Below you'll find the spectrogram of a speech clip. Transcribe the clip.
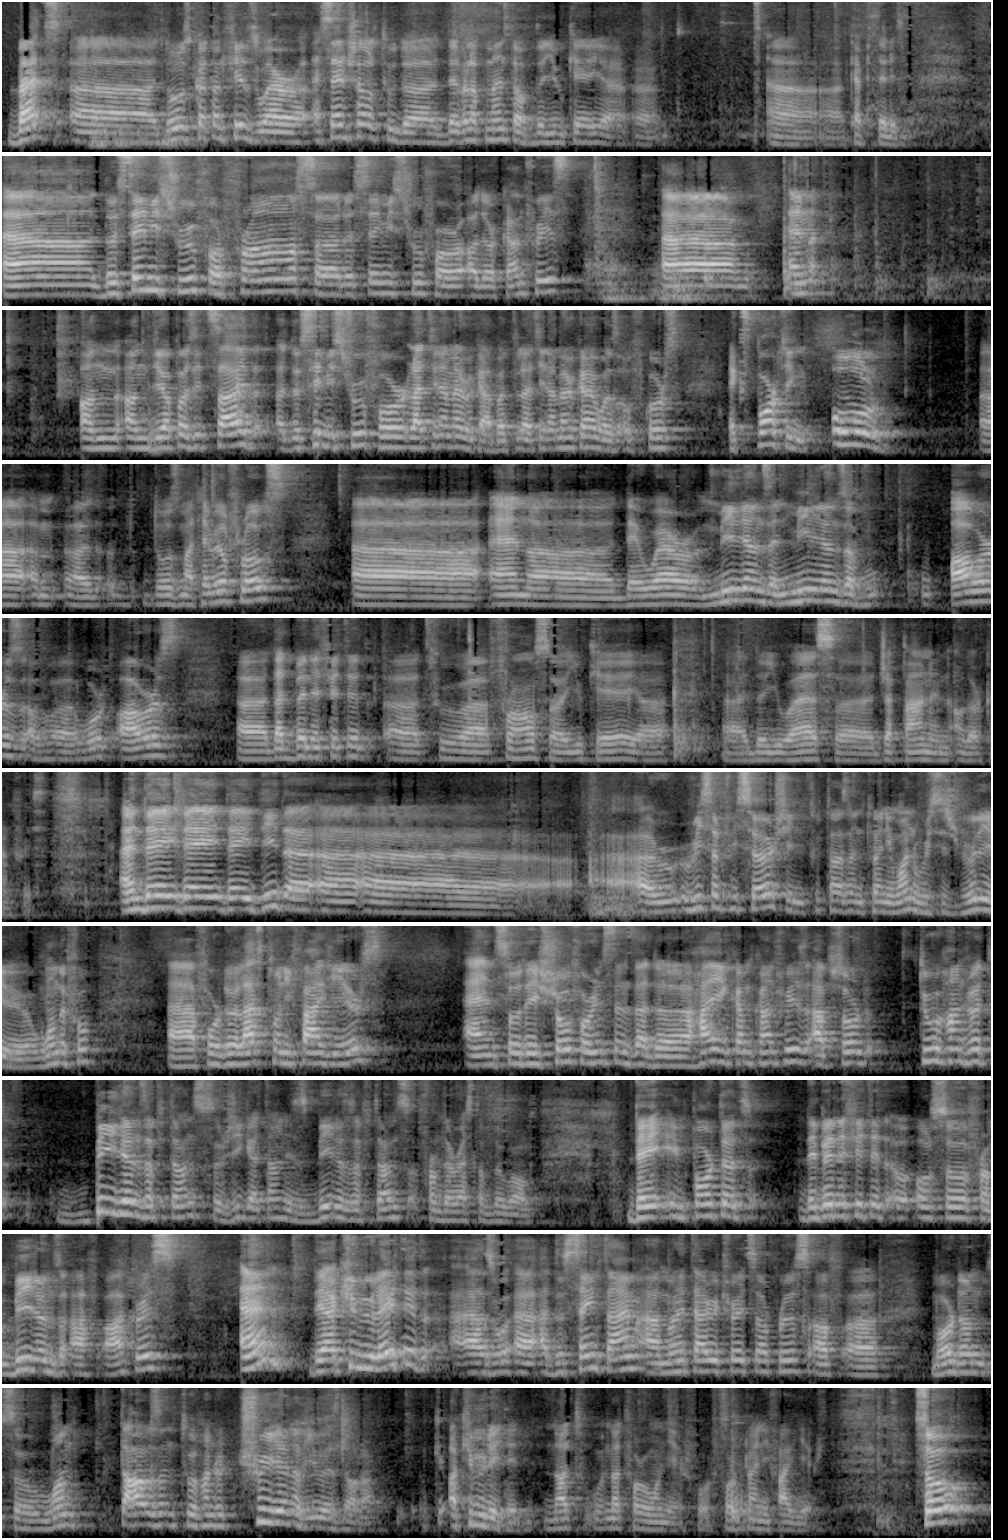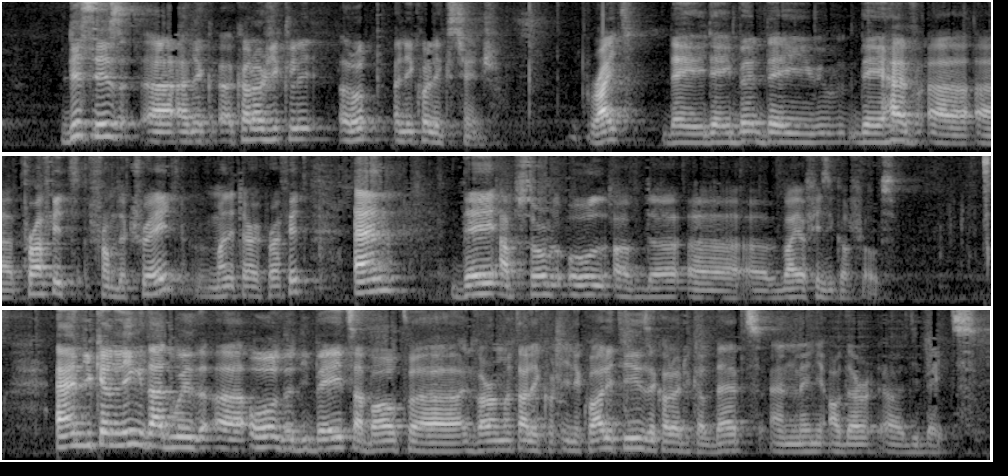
But uh, those cotton fields were essential to the development of the UK uh, uh, uh, capitalism. Uh, the same is true for France, the same is true for other countries. Um, and on, on the opposite side, the same is true for Latin America. But Latin America was, of course, exporting all um, those material flows. Uh, and uh, there were millions and millions of hours of uh, work hours uh, that benefited uh, to uh, France, uh, UK, uh, the US, Japan, and other countries. And they, they, they did a, a, a, recent research in 2021, which is really wonderful, for the last 25 years. And so they show, for instance, that the high-income countries absorbed 200 billions of tons, so gigaton is billions of tons from the rest of the world. They imported they benefited also from billions of acres, and they accumulated as, uh, at the same time a monetary trade surplus of uh, more than so 1,200 trillion of US dollar accumulated, not, not for one year, for, for 25 years. So this is uh, an ec- ecologically unequal exchange, right? They, they, they, they have a, a profit from the trade, monetary profit, and they absorb all of the uh, uh, biophysical flows. And you can link that with uh, all the debates about uh, environmental inequalities, ecological debts, and many other uh, debates.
